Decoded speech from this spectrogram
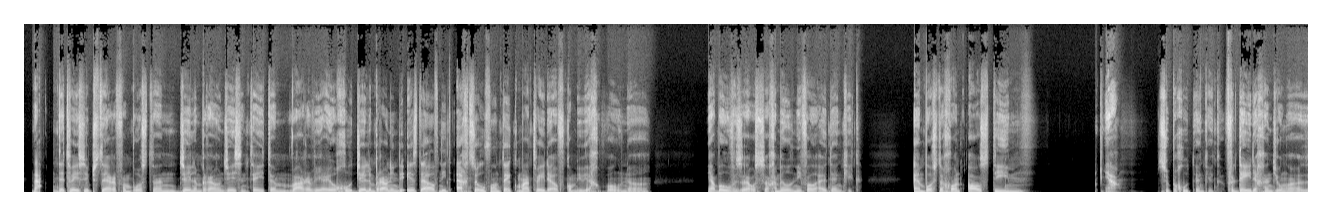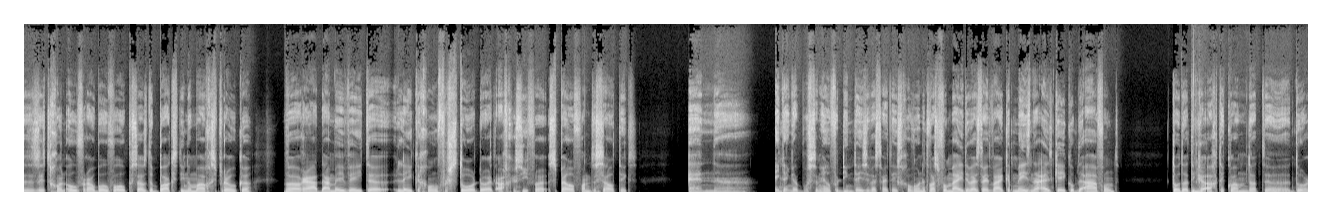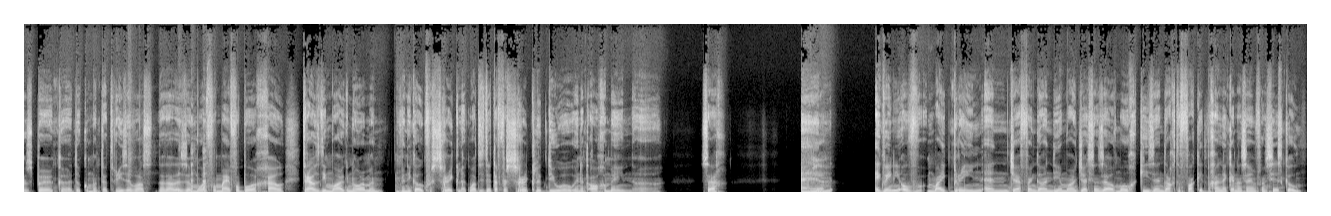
Nou, de twee supersterren van Boston, Jalen Brown, Jason Tatum, waren weer heel goed. Jalen Brown in de eerste helft niet echt zo, vond ik. Maar de tweede helft kwam hij weer gewoon eh, ja, boven zelfs eh, gemiddelde niveau uit, denk ik. En Boston gewoon als team, ja, supergoed, denk ik. Verdedigend, jongen. Ze zitten gewoon overal bovenop. Zelfs de Bucks, die normaal gesproken wel raad daarmee weten, leken gewoon verstoord door het agressieve spel van de Celtics. En eh, ik denk dat Boston heel verdiend deze wedstrijd heeft gewonnen. Het was voor mij de wedstrijd waar ik het meest naar uitkeek op de avond. Totdat ik Ja. erachter kwam dat eh, Doris Burke eh, de commentatrice was. Dat hadden ze mooi voor mij verborgen gehouden. Trouwens, die Mark Norman vind ik ook verschrikkelijk. Wat is dit een verschrikkelijk duo in het algemeen, zeg? En Ja. Ik weet niet of Mike Breen en Jeff Van Gundy en Mark Jackson zelf mogen kiezen en dachten, fuck it, we gaan lekker naar San Francisco.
